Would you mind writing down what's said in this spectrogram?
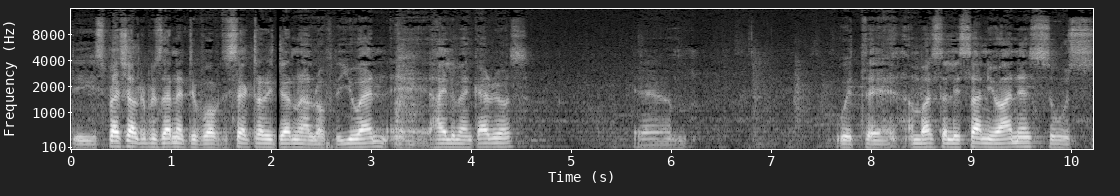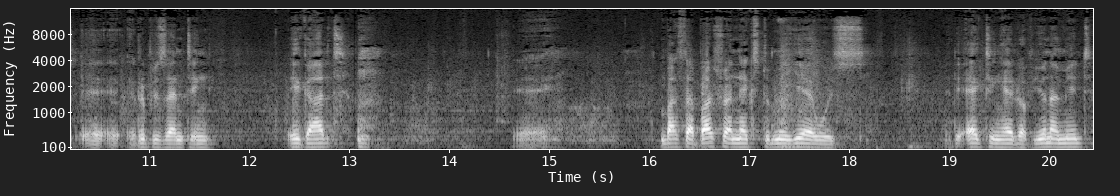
the special representative of the Secretary General of the UN, uh, Haile Menkarios, um, with uh, Ambassador Lisan Yohannes, who's uh, representing IGAD. Uh, Ambassador Bashua next to me here, who's the acting head of UNAMID.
